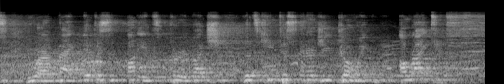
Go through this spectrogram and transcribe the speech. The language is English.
audience. You are a magnificent audience very much. Let's keep this energy going. All right?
